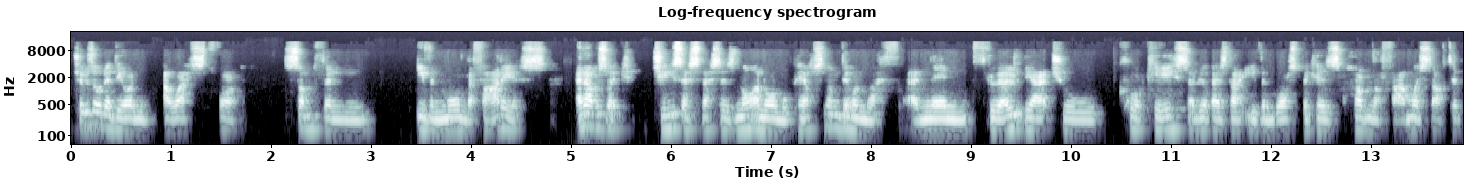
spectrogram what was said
she was already on a list for something even more nefarious. And I was like, Jesus, this is not a normal person I'm dealing with. And then throughout the actual court case, I realised that even worse because her and her family started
